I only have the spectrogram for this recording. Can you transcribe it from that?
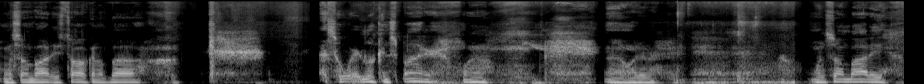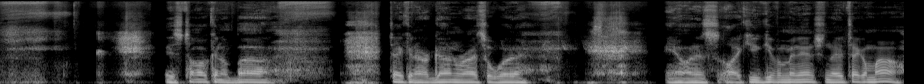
when somebody's talking about that's a weird looking spider. Wow. Oh, whatever. When somebody is talking about taking our gun rights away, you know, and it's like you give them an inch and they take a mile.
